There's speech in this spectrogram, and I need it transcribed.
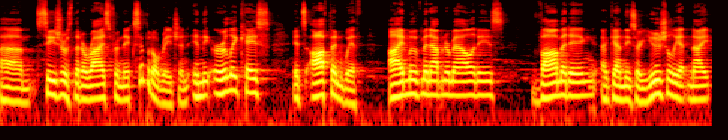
um, seizures that arise from the occipital region. In the early case, it's often with eye movement abnormalities, vomiting. Again, these are usually at night.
